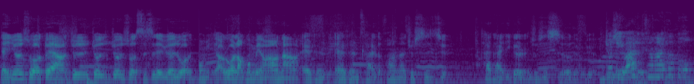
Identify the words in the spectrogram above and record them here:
等于就是说对啊，就是就是就是说十四个月，如果公要如果老公没有要拿 A 人 A 人菜的话，那就是就。太太一个人就是十二个月，就里外里相当于他多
